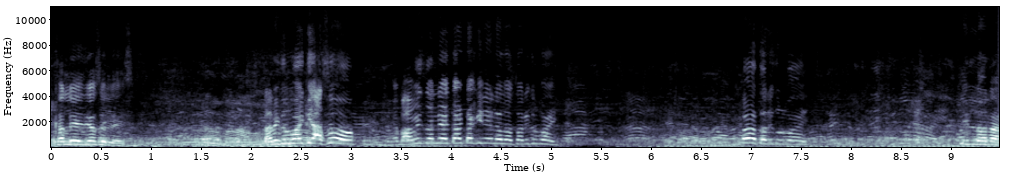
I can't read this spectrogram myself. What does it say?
খালি এই যে চলে আসে তারিকুল ভাই কি আসো আমি জানি তারটা কিনে নেব তারিকুল ভাই। তারিকুল ভাই। কিনলো না।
